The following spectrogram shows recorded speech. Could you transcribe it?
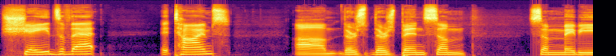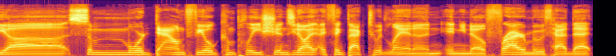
shades of that at times. Um, there's there's been some some maybe uh, some more downfield completions. You know, I, I think back to Atlanta, and, and you know, Freiermuth had that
